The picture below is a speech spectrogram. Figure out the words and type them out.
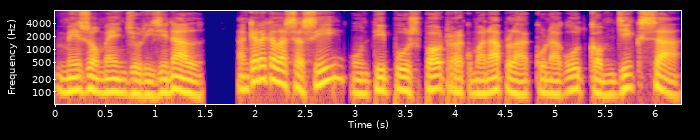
més o menys original. Encara que l'assassí, un tipus poc recomanable conegut com Jigsaw,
